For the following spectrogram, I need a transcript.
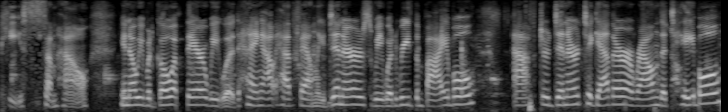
peace somehow. You know, we would go up there, we would hang out, have family dinners, we would read the Bible after dinner together around the table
